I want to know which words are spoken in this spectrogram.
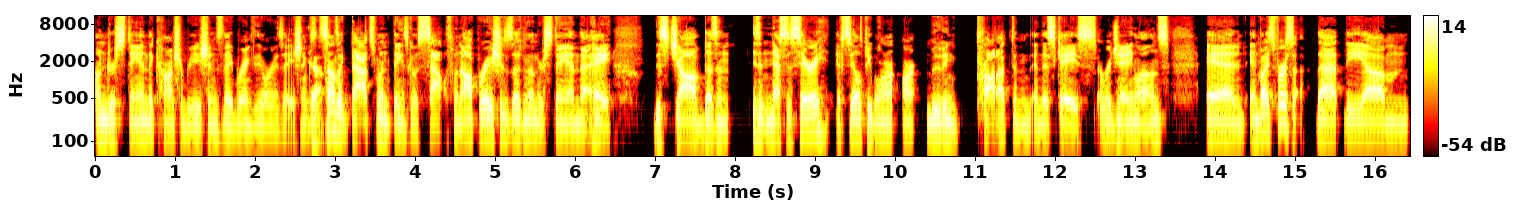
understand the contributions they bring to the organization? Because yeah. it sounds like that's when things go south. When operations doesn't understand that, hey, this job doesn't isn't necessary if salespeople aren't, aren't moving product and in this case originating loans and and vice versa. That the um,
